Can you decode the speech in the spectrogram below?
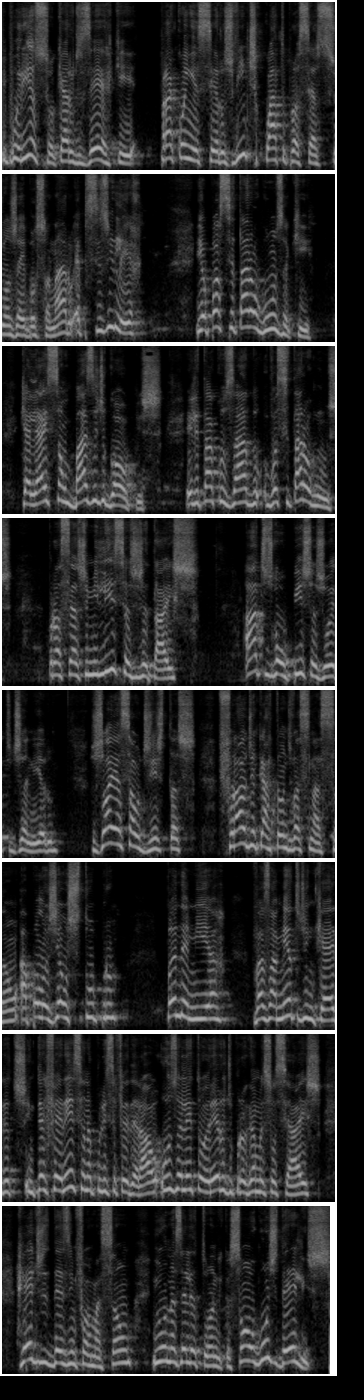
E por isso, eu quero dizer que, para conhecer os 24 processos do senhor Jair Bolsonaro, é preciso ir ler. E eu posso citar alguns aqui, que, aliás, são base de golpes. Ele está acusado, vou citar alguns: processo de milícias digitais, atos golpistas de 8 de janeiro, joias saudistas, fraude em cartão de vacinação, apologia ao estupro, pandemia, vazamento de inquéritos, interferência na Polícia Federal, uso eleitoreiro de programas sociais, rede de desinformação e urnas eletrônicas. São alguns deles.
